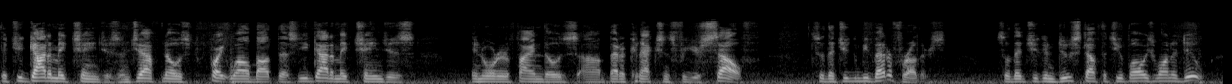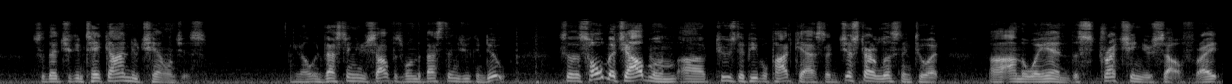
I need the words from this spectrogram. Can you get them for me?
That you got to make changes, and Jeff knows quite well about this. You got to make changes in order to find those uh, better connections for yourself, so that you can be better for others, so that you can do stuff that you've always wanted to do, so that you can take on new challenges. You know, investing in yourself is one of the best things you can do. So this whole Mitch Albom, uh, Tuesday People podcast, I just started listening to it uh, on the way in. The stretching yourself, right?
